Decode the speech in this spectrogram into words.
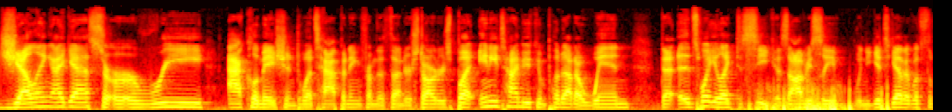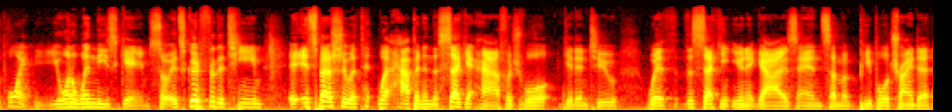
gelling, I guess, or, or reacclimation to what's happening from the Thunder starters. But anytime you can put out a win, that it's what you like to see because obviously when you get together, what's the point? You want to win these games. So it's good for the team, especially with what happened in the second half, which we'll get into with the second unit guys and some people trying to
